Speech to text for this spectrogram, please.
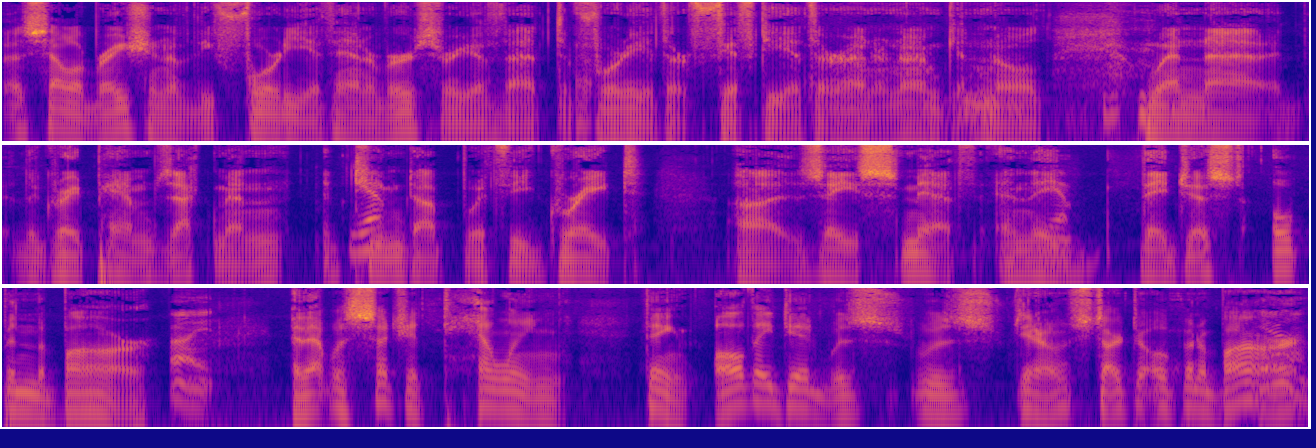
a celebration of the 40th anniversary of that, the 40th or 50th, or I don't know, I'm getting old, when uh, the great Pam Zekman teamed up with the great uh, Zay Smith, and they Yep. they just opened the bar. Right. And that was such a telling thing. All they did was was you know start to open a bar, Yeah.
